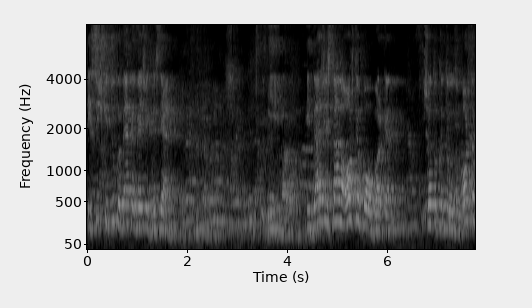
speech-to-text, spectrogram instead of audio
и всички тук бяха вече християни. И, и даже стана още по-объркан, защото като започна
